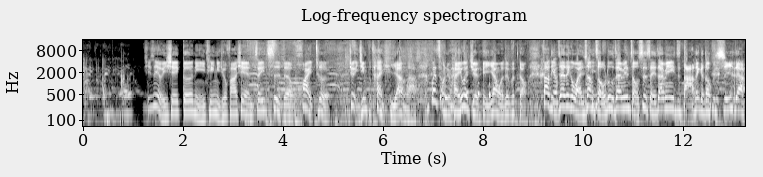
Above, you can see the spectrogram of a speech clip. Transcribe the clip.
其实有一些歌，你一听你就发现这一次的坏特就已经不太一样了。为什么你们还会觉得一样？我就不懂。到底在那个晚上走路在那边走，是谁在那边一直打那个东西这样？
